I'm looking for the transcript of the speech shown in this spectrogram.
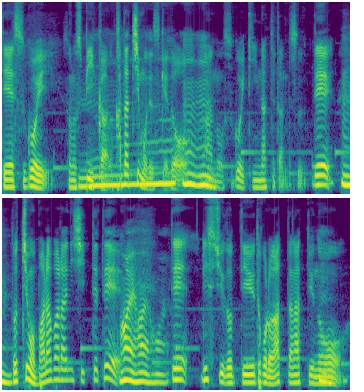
で、すごい、そのスピーカーの形もですけど、うんうんあの、すごい気になってたんです。で、うんどっちもバラバラに知ってて、はいはいはい。で、リスチュードっていうところがあったなっていうのを、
